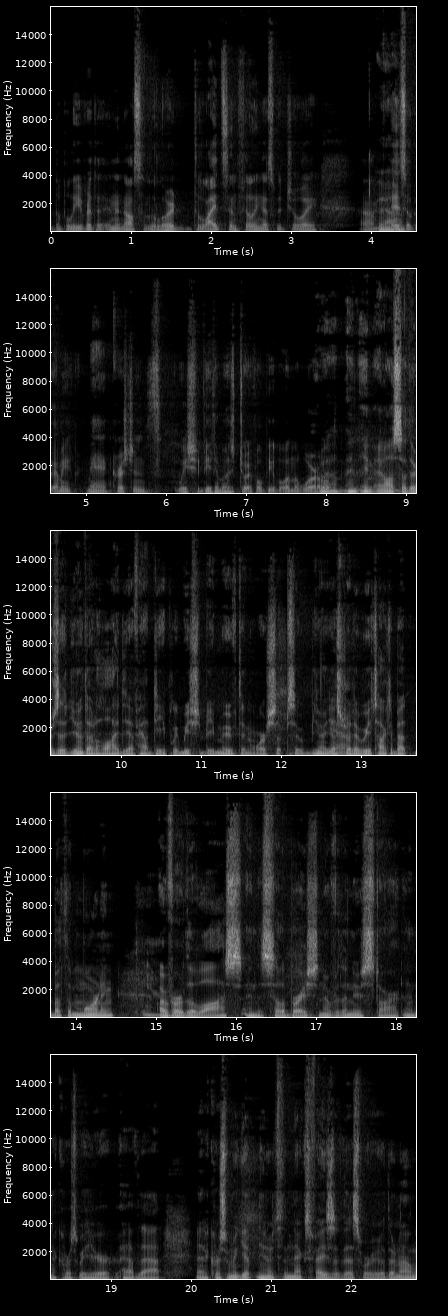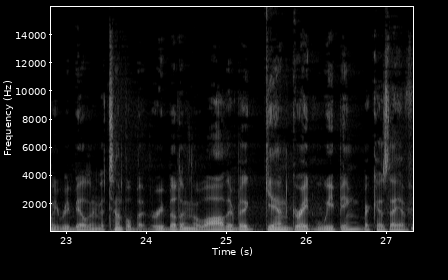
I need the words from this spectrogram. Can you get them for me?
the believer, that, and then also the Lord delights in filling us with joy. Um, Yeah. And so, I mean, man, Christians, we should be the most joyful people in the world. Well, and, and, and also there's a, you know that whole idea of how deeply we should be moved in worship. So you know, yesterday we talked about both the mourning Yeah. over the loss and the celebration over the new start, and of course we here have that. And of course, when we get you know to the next phase of this, where they're not only rebuilding the temple but rebuilding the wall, there begin great weeping because they have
